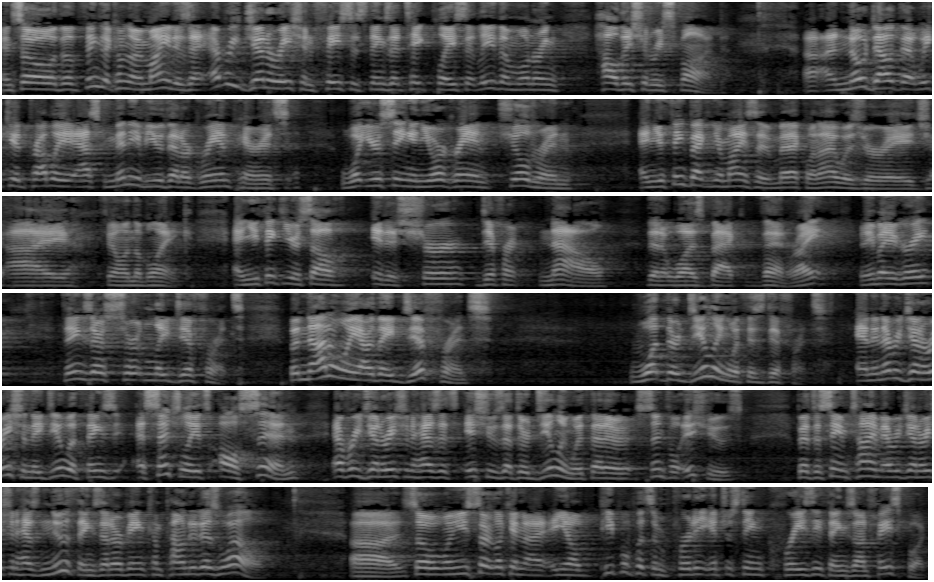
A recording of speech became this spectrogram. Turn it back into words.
And so the thing that comes to my mind is that every generation faces things that take place that leave them wondering how they should respond. Uh, no doubt that we could probably ask many of you that are grandparents what you're seeing in your grandchildren, and you think back in your mind and say, back when I was your age, I fill in the blank. And you think to yourself, it is sure different now than it was back then, right? Anybody agree? Things are certainly different. But not only are they different, what they're dealing with is different. And in every generation, they deal with things, essentially, it's all sin. Every generation has its issues that they're dealing with that are sinful issues. But at the same time, every generation has new things that are being compounded as well. Uh, so when you start looking, at, you know, people put some pretty interesting, crazy things on Facebook.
